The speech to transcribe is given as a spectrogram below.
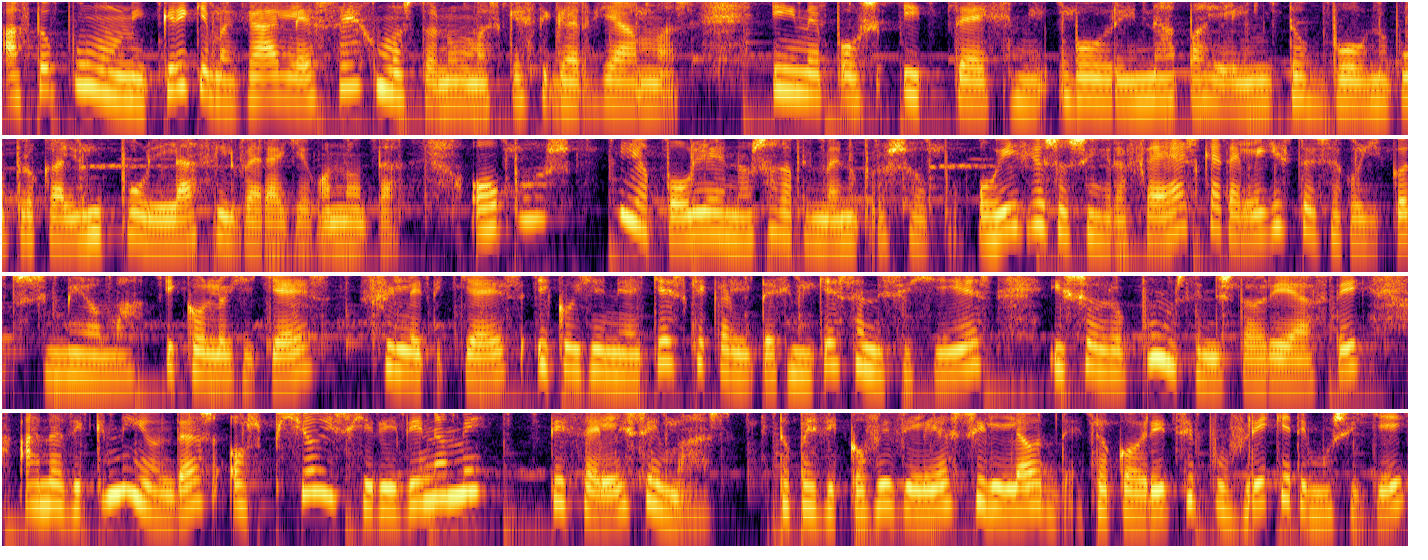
αυτό που μικροί και μεγάλοι ας έχουμε στο νου μας και στην καρδιά μας, είναι πως η τέχνη μπορεί να απαλύνει τον πόνο που προκαλούν πολλά θλιβερά γεγονότα, όπως η απώλεια ενός αγαπημένου προσώπου. Ο ίδιος ο συγγραφέας καταλήγει στο εισαγωγικό του σημείωμα. Οικολογικές, φιλετικές, οικογενειακές και καλλιτεχνικές ανησυχίες ισορροπούν στην ιστορία αυτή, αναδεικνύοντας ως πιο ισχυρή δύναμη τη θέλησή μας. Το παιδικό βιβλίο Σιλόντε, το κορίτσι που βρήκε τη μουσική,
